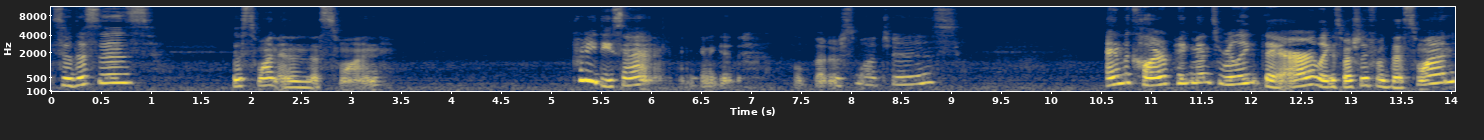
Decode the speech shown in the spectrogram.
So this is this one and this one. Pretty decent. We're going to get better swatches. And the color pigment's really there, like especially for this one.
